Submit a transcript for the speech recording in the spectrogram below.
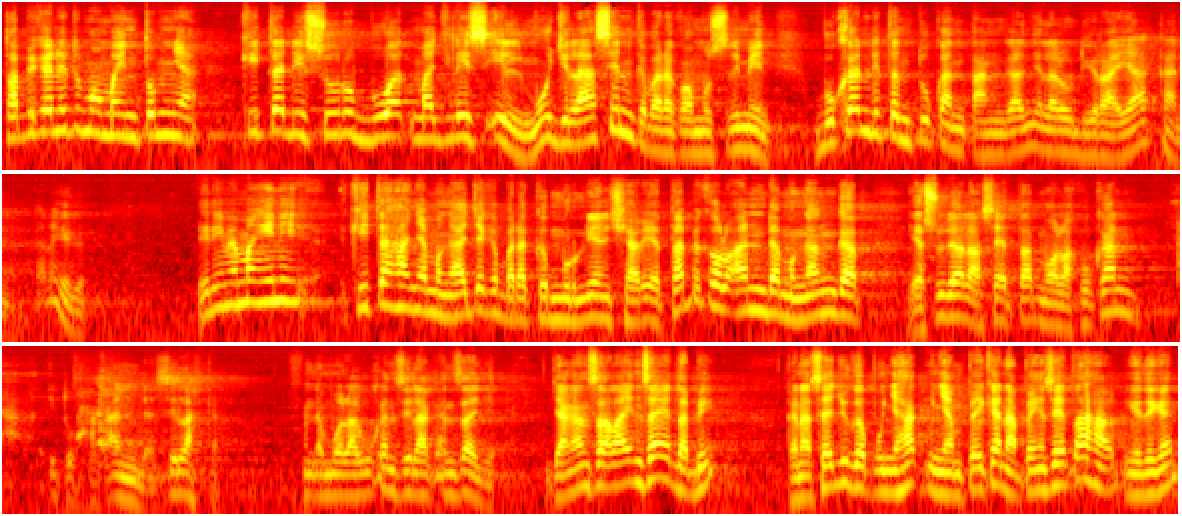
Tapi kan itu momentumnya. Kita disuruh buat majelis ilmu, jelasin kepada kaum muslimin. Bukan ditentukan tanggalnya lalu dirayakan. Karena gitu. Jadi memang ini kita hanya mengajak kepada kemurnian syariat. Tapi kalau anda menganggap ya sudahlah saya tak mau lakukan, ya, itu hak anda silahkan. Anda mau lakukan silakan saja. Jangan salahin saya tapi karena saya juga punya hak menyampaikan apa yang saya tahu gitu kan.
